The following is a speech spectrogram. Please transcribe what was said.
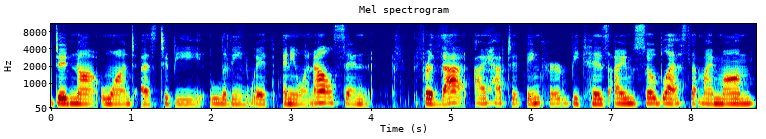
did not want us to be living with anyone else. And for that i have to thank her because i am so blessed that my mom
